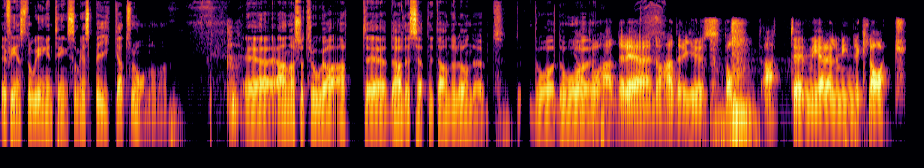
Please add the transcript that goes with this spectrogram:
det finns nog ingenting som är spikat för honom. Eh, annars så tror jag att eh, det hade sett lite annorlunda ut. Då, då... Ja, då, hade det, då hade det ju stått att mer eller mindre klart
